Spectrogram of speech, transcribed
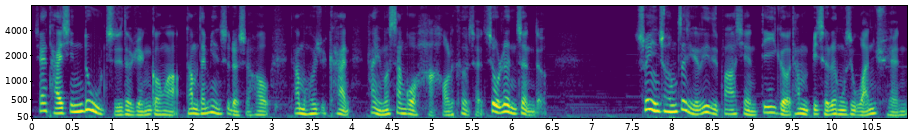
现在台新入职的员工啊，他们在面试的时候，他们会去看他有没有上过好好的课程，是有认证的。所以你就从这几个例子发现，第一个，他们彼此的任务是完全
